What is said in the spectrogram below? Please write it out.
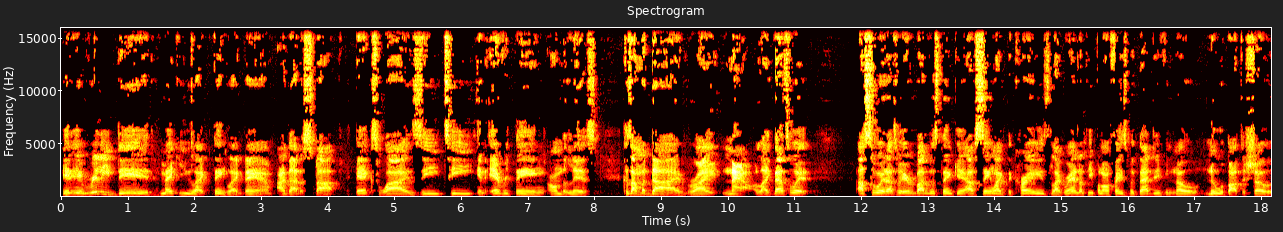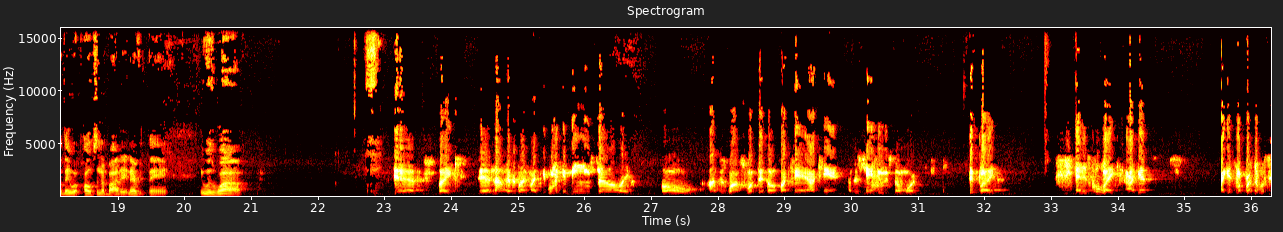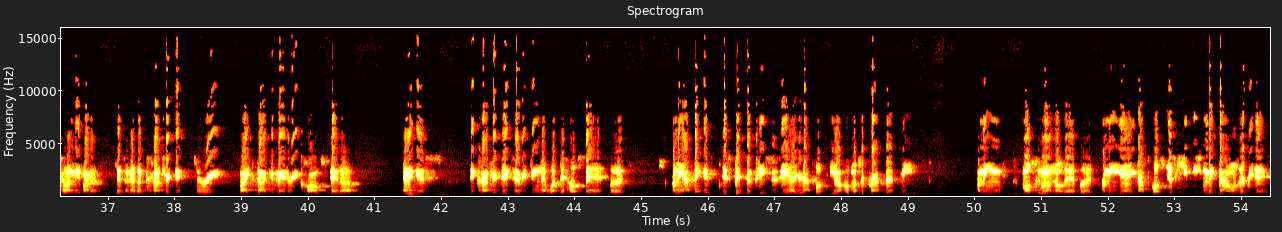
it it really did make you like think like, damn, I gotta stop X, Y, Z, T, and everything on the list because I'm gonna die right now. Like that's what I swear that's what everybody was thinking. I've seen like the craze, like random people on Facebook that I didn't even know knew about the show. They were posting about it and everything. It was wild. Yeah, like yeah. Now everybody like people making memes now. Like, oh, I just watched What the Health. I can't. I can't. I just can't do this no more. It's like, and it's cool. Like, I guess, I guess my brother was telling me about a. There's another contradictory like documentary called Fed Up and I guess it contradicts everything that what the health said. But I mean, I think it's, it's bits and pieces. Yeah, you're not supposed to eat a whole bunch of processed meat. I mean, most people don't know that, but I mean, yeah, you're not supposed to just keep eating McDonald's every day.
